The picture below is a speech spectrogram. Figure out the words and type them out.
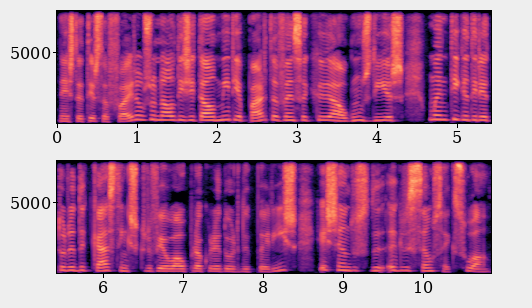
Nesta terça-feira, o jornal digital Mediapart avança que há alguns dias uma antiga diretora de casting escreveu ao procurador de Paris queixando-se de agressão sexual.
